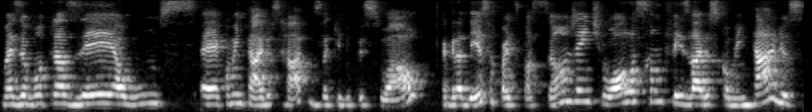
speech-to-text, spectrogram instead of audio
mas eu vou trazer alguns é, comentários rápidos aqui do pessoal. Agradeço a participação, gente. O Olasson fez vários comentários,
